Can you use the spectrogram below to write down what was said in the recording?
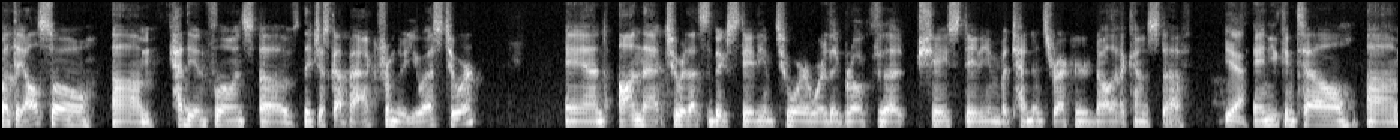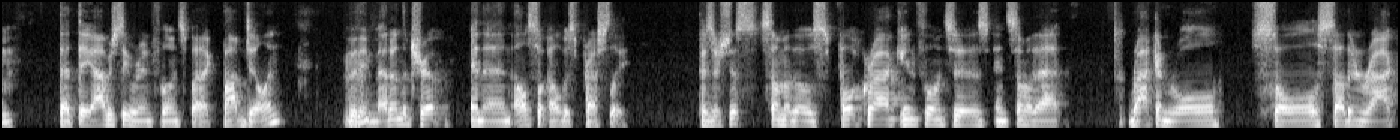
but they also um, had the influence of, they just got back from their US tour. And on that tour, that's the big stadium tour where they broke the Shea Stadium attendance record and all that kind of stuff. Yeah. And you can tell um, that they obviously were influenced by like Bob Dylan, who they met on the trip, and then also Elvis Presley. Because there's just some of those folk rock influences and some of that rock and roll, soul, southern rock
